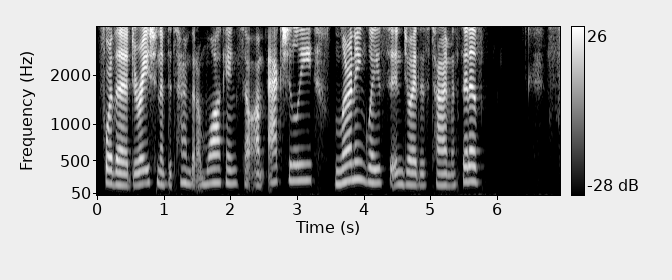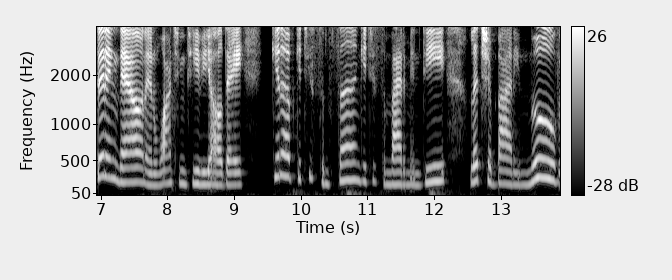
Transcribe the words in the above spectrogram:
for the duration of the time that I'm walking. So I'm actually learning ways to enjoy this time instead of sitting down and watching TV all day. Get up, get you some sun, get you some vitamin D. Let your body move.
